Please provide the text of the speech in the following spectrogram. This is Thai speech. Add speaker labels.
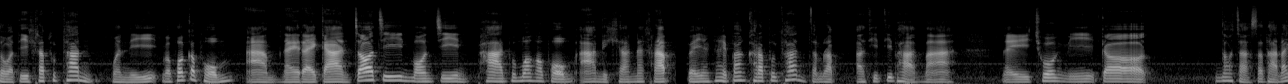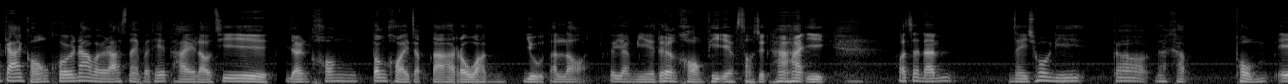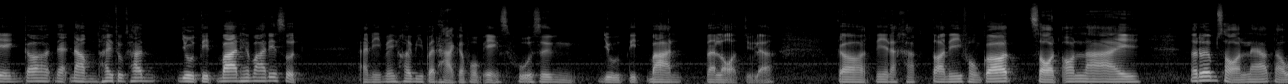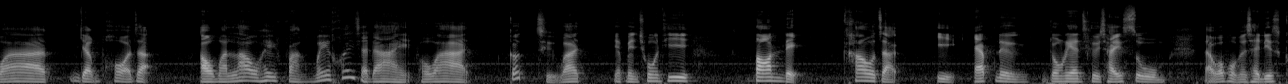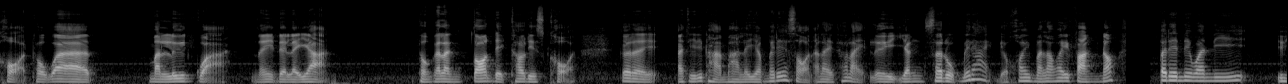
Speaker 1: สวัสดีครับทุกท่าน วันนี้มาพบกับผมอาร์มในรายการจ้อจีนมอนจีน ผ่านผู้มองของผมอาร์มอีกครั้งนะครับเป็นยังไงบ้างครับทุกท่านสำหรับอาทิตย์ที่ผ่านมา ในช่วงนี้ก็นอกจากสถานการณ์ของโคโรนาไวรัสในประเทศไทยเราที่ยังคงต้องคอยจับตาระวังอยู่ตลอด ก็ยังมีเรื่องของ PM 2.5 อีก เพราะฉะนั้นในช่วงนี้ก็นะครับ ผมเองก็แนะนำให้ทุกท่านอยู่ติดบ้านให้มากที่สุด อันนี้ไม่ค่อยมีปัญหากับผมเองผู้ซึ่งอยู่ติดบ้านตลอดอยู่แล้ว ก็นี่แหละครับ ตอนนี้ผมก็สอนออนไลน์ เริ่มสอนแล้วแต่ว่ายังพอจะเอามาเล่าให้ฟังไม่ค่อยจะได้ เพราะว่าก็ถือว่ายังเป็นช่วงที่ต้อนเด็กเข้าจากอีกแอปหนึ่งโรงเรียนคือใช้ Zoom แต่ว่าผมจะใช้ Discord เพราะว่ามันลื่นกว่าในแต่ละอย่างผมกำลังต้อนเด็กเข้า Discord ก็เลยอาทิตย์ที่ผ่านมาเลยยังไม่ได้สอนอะไรเท่าไหร่เลยยังสรุปไม่ได้ เดี๋ยวค่อยมาเล่าให้ฟังเนาะประเด็นในวันนี้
